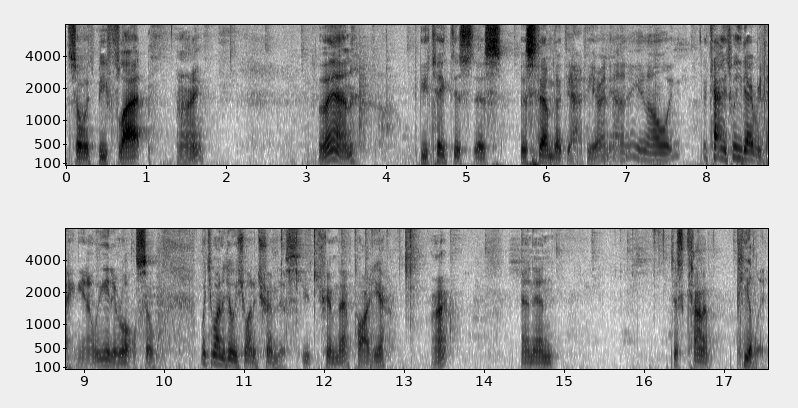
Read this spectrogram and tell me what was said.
so it's be flat, all right? Then you take this, this, this stem that you have here, and uh, you know, Italians, we eat everything, you know, we eat it all. So what you want to do is you want to trim this. You trim that part here, all right? And then just kind of peel it.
